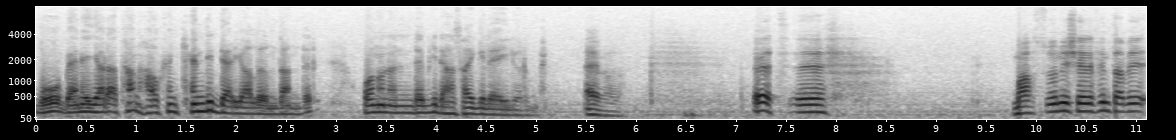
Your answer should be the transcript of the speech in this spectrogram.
bu beni yaratan halkın kendi deryalığındandır. Onun önünde bir daha saygıyla eğiliyorum ben. Eyvallah. Evet. E, Mahsuni Şerif'in tabi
